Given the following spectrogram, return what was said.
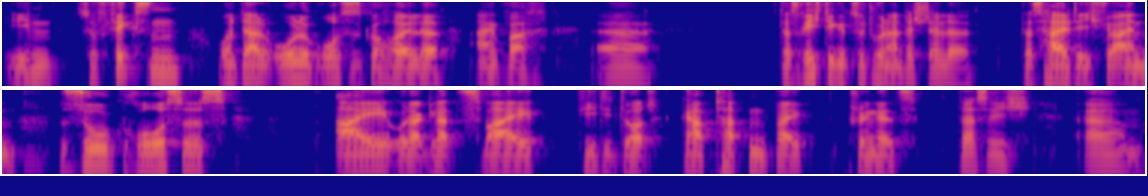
ihn zu fixen und dann ohne großes Geheule einfach äh, das Richtige zu tun an der Stelle. Das halte ich für ein so großes Ei oder glatt zwei, die die dort gehabt hatten bei Pringles, dass ich ähm,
